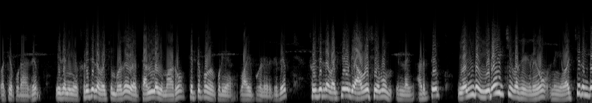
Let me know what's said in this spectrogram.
வைக்கக்கூடாது. இதை நீங்கள் ஃப்ரிட்ஜில் வைக்கும்போது தன்மை மாறும் கெட்டு போகக்கூடிய வாய்ப்புகள் இருக்குது. ஃப்ரிட்ஜில் வைக்க வேண்டிய அவசியமும் இல்லை. அடுத்து எந்த இறைச்சி வகைகளையும் நீங்கள் வச்சிருந்து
